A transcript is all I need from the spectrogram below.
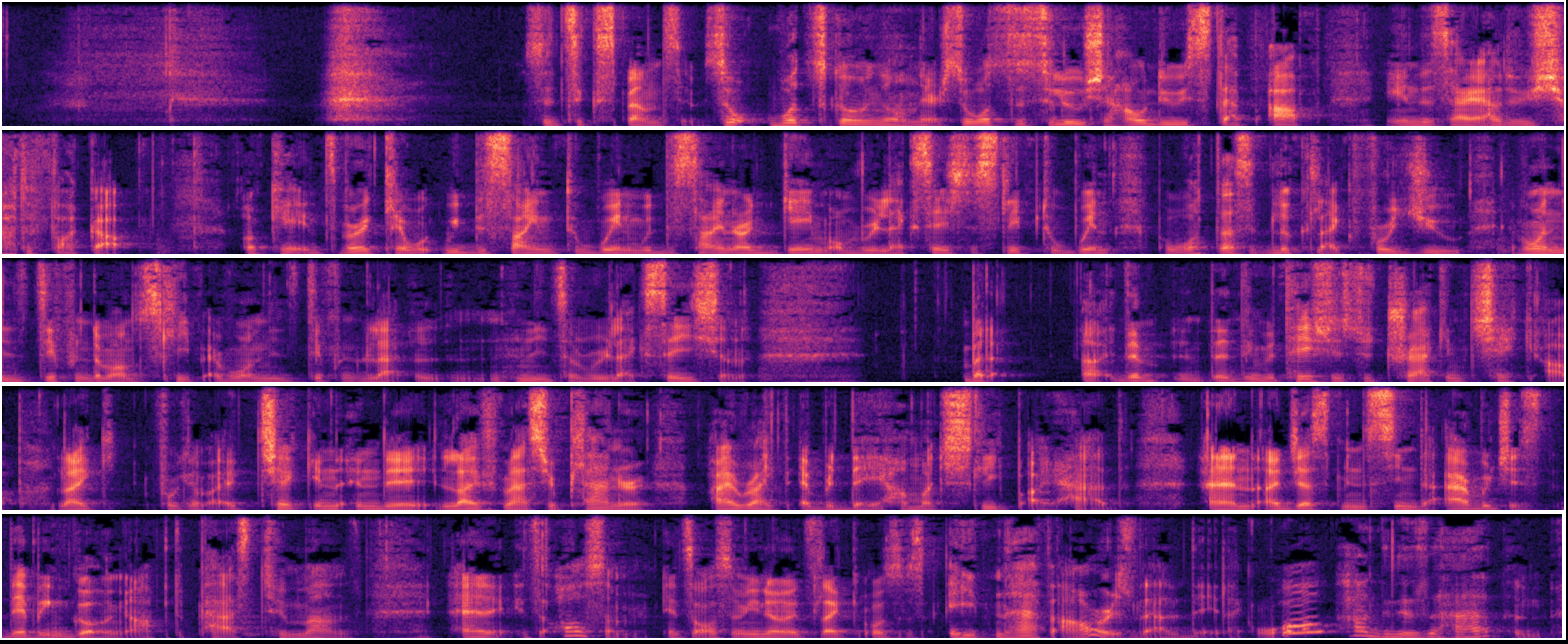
So it's expensive. So what's going on there? So what's the solution? How do we step up in this area? How do we shut the fuck up? Okay, it's very clear. We design to win. We design our game of relaxation, sleep to win. But what does it look like for you? Everyone needs different amount of sleep. Everyone needs different needs some relaxation. But uh, the the invitation is to track and check up. Like for example, I check in, in the Life Master Planner, I write every day how much sleep I had. And I just been seeing the averages, they've been going up the past two months. And it's awesome. It's awesome. You know, it's like, it was eight and a half hours the other day. Like, what? How did this happen?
